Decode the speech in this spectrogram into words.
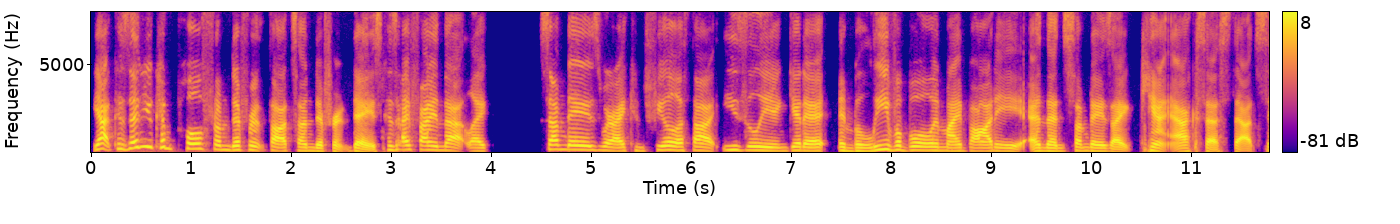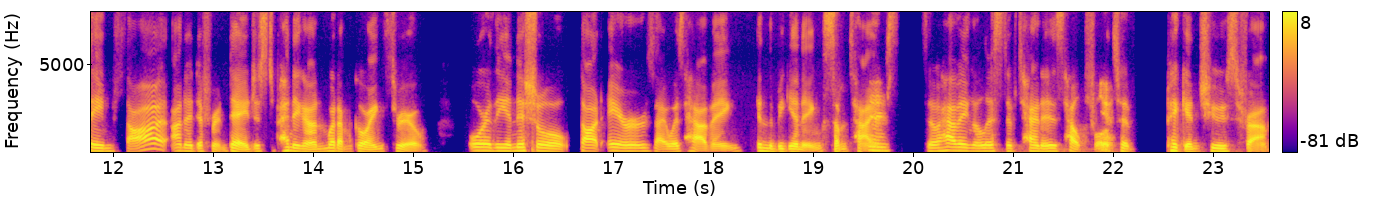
Yeah, because then you can pull from different thoughts on different days. Because I find that like some days where I can feel a thought easily and get it and believable in my body. And then some days I can't access that same thought on a different day, just depending on what I'm going through or the initial thought errors I was having in the beginning sometimes. Mm. So having a list of 10 is helpful yeah. to pick and choose from.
